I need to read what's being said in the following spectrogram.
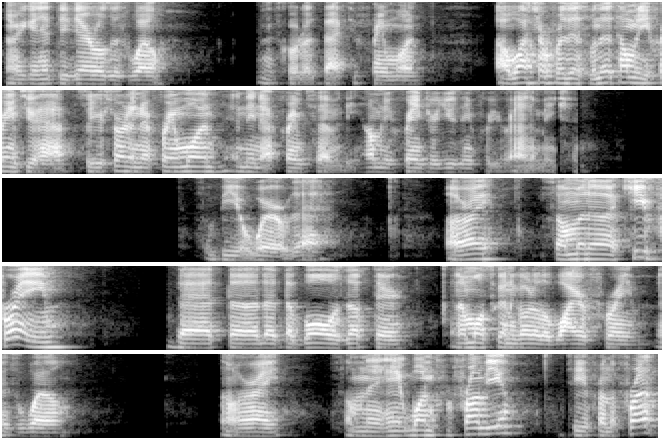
Or you can hit these arrows as well. Let's go to back to frame one. Uh, watch out for this one. This is how many frames you have. So you're starting at frame one and then at frame 70. How many frames you're using for your animation. So be aware of that. All right. So I'm gonna keyframe that uh, that the ball is up there. And I'm also going to go to the wireframe as well. All right, so I'm going to hit one for front view, see it from the front.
